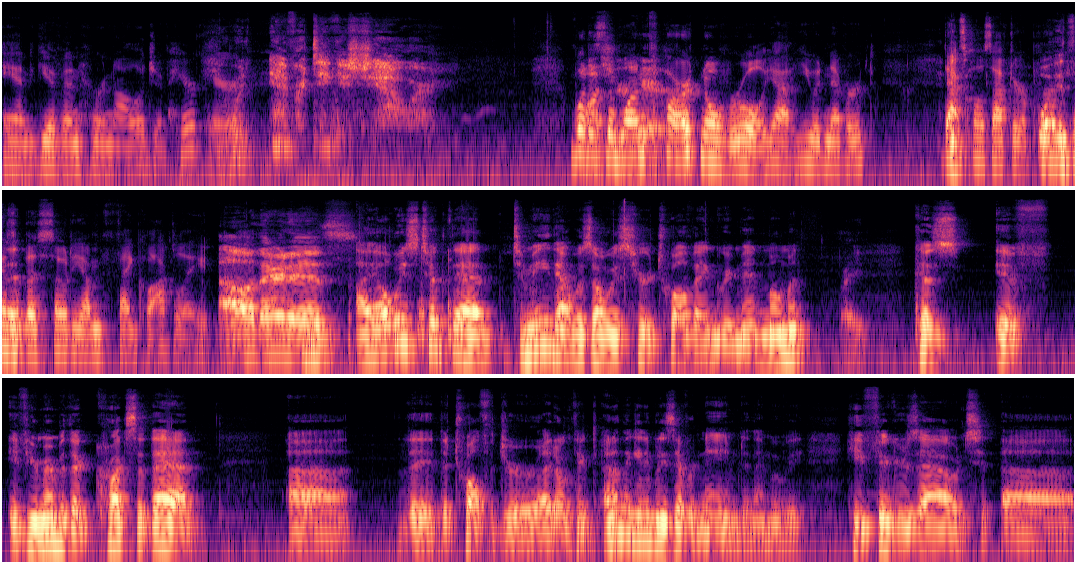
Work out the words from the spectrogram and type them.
And given her knowledge of hair care, Would never take a shower. what is Wash the one hair. cardinal rule? Yeah, you would never that It's- close after a perm well, it's because of the- the sodium thioglycolate. Oh, there it is. I always took that. To me, that was always her Twelve Angry Men moment. Right. Because if if you remember the crux of that, uh, the the twelfth juror, I don't think I don't think anybody's ever named in that movie. He figures out uh,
